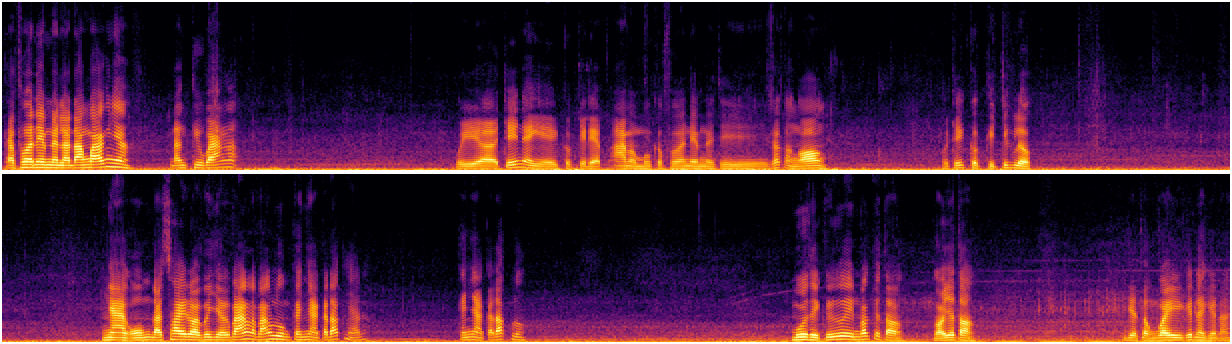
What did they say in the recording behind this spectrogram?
Cà phê anh em này là đang bán nha, đang kêu bán á. Vì ờ, trí này cực kỳ đẹp, ai mà mua cà phê anh em này thì rất là ngon. Vị trí cực kỳ chất lượng. Nhà cũng đã xây rồi, bây giờ bán là bán luôn cả nhà, cả đất nha đó. Cả nhà, cả đất luôn mua thì cứ inbox cho toàn gọi cho toàn. Bây giờ toàn quay cái này cái này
